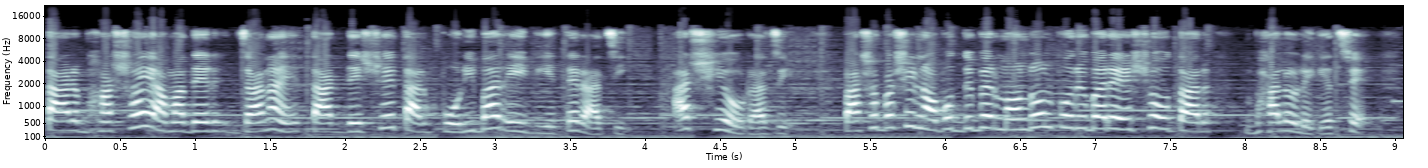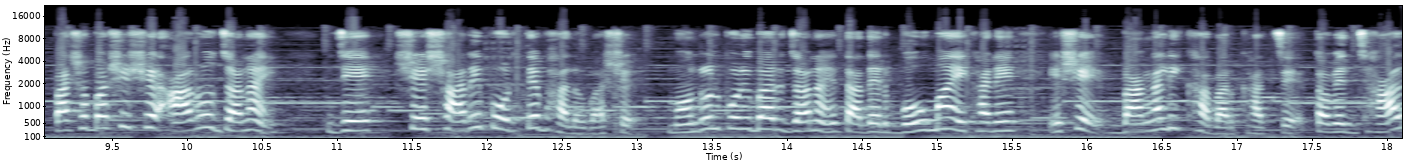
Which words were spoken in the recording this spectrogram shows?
তার ভাষায় আমাদের জানায়, তার দেশে তার পরিবার এই বিয়েতে রাজি। আর সেও রাজি। পাশাপাশি নবদ্বীপের মণ্ডল পরিবারে এসেও তার ভালো লেগেছে। পাশাপাশি সে আরও জানায় যে সে শাড়ি পরতে ভালোবাসে। মণ্ডল পরিবার জানায় তাদের বৌমা এখানে এসে বাঙালি খাবার খাচ্ছে, তবে ঝাল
